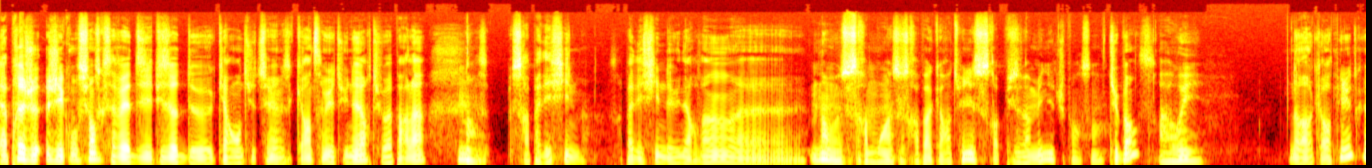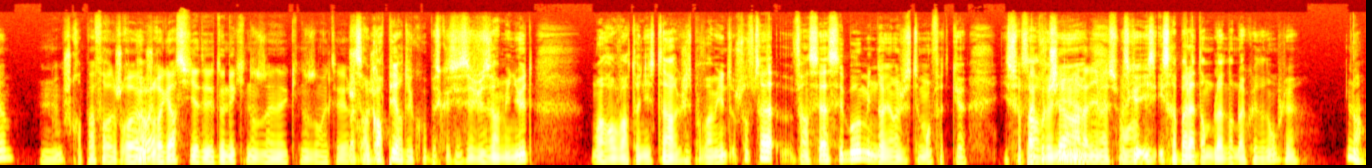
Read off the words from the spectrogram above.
après, j'ai conscience que ça va être des épisodes de 40, c'est même 45 minutes, 1 heure, tu vois, par là. Non. Ce sera pas des films. Pas des films de 1h20. euh, Non, mais ce sera moins, ce sera pas 40 minutes, ce sera plus de 20 minutes, je pense. hein. Tu penses? Ah oui. Non, 40 minutes quand même. Non, je crois pas. Faudrait que je, re- Ah ouais? je regarde s'il y a des données qui nous ont, qui nous ont été. Bah, je c'est crois- encore pire du coup, parce que si c'est juste 20 minutes, moi revoir Tony Stark juste pour 20 minutes, je trouve ça, enfin c'est assez beau mine de rien justement le fait qu'il soit Ça pas coûte revenu. cher hein, euh, l'animation. parce hein. qu'il il serait pas là dans, Bla- dans Black Widow non plus. Non.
